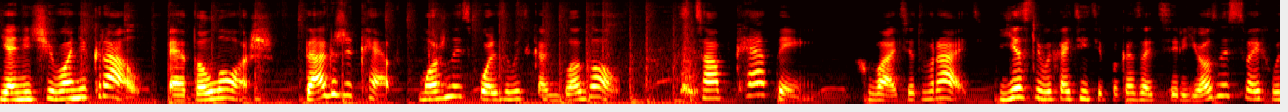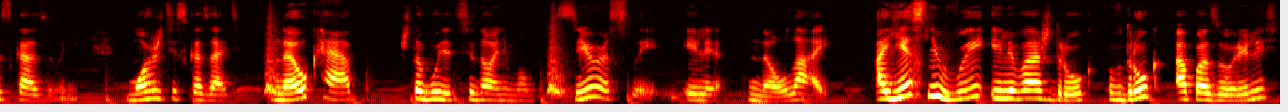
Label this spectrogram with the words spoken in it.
Я ничего не крал. Это ложь. Также cap можно использовать как глагол. Stop capping. Хватит врать. Если вы хотите показать серьезность своих высказываний, можете сказать no cap что будет синонимом seriously или no lie. А если вы или ваш друг вдруг опозорились,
